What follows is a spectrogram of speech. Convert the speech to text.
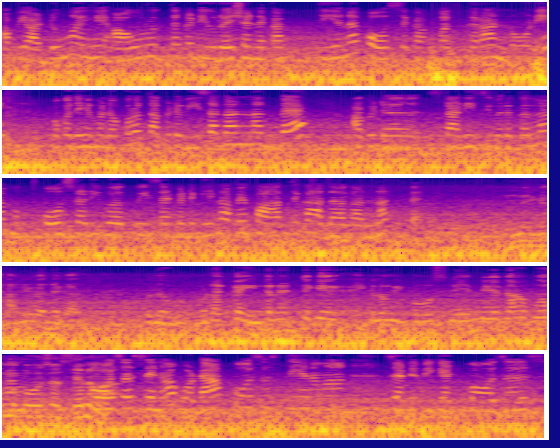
අපි අඩුම එහි අවුරුද්දක ඩියුරේෂන් එකක් තියෙන කෝස් එකක්වත් කරන්න ඕනි. මොකද එහෙම නොකරොත් අපිට වීසා ගන්නත් බෑ. අපිට ස්ටඩීස් ඉවර කරලා පෝස්ට් ස්ටඩි වර්ක් වීසා එකට ගිහලා අපේ පාත් එක හදා ගන්නත් බෑ. මේක හරි වැදගත් ගොඩක් අය ඉන්ටර්නෙට් එකේ ඒගොල්ලෝගේ කෝස් නේම් එක ගහපුවම කෝසස් එනවා කෝසස් එනවා ගොඩාක් කෝසස් තියෙනවා සර්ටිෆිකේට් කෝසස්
